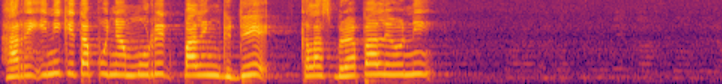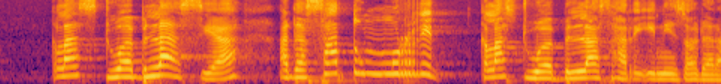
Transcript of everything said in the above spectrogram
Hari ini kita punya murid paling gede, kelas berapa Leoni? Kelas 12 ya. Ada satu murid kelas 12 hari ini saudara.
